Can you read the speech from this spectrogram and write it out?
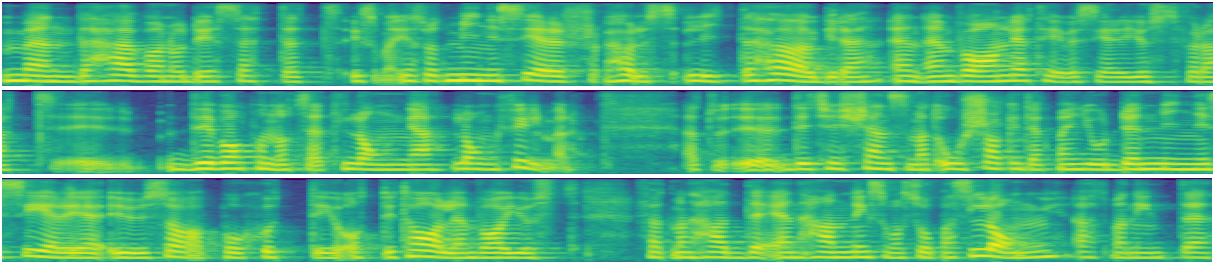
men det här var nog det sättet, liksom, jag tror att miniserier hölls lite högre än, än vanliga tv-serier just för att eh, det var på något sätt långa långfilmer. Att, eh, det känns som att orsaken till att man gjorde en miniserie i USA på 70 och 80-talen var just för att man hade en handling som var så pass lång att man inte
